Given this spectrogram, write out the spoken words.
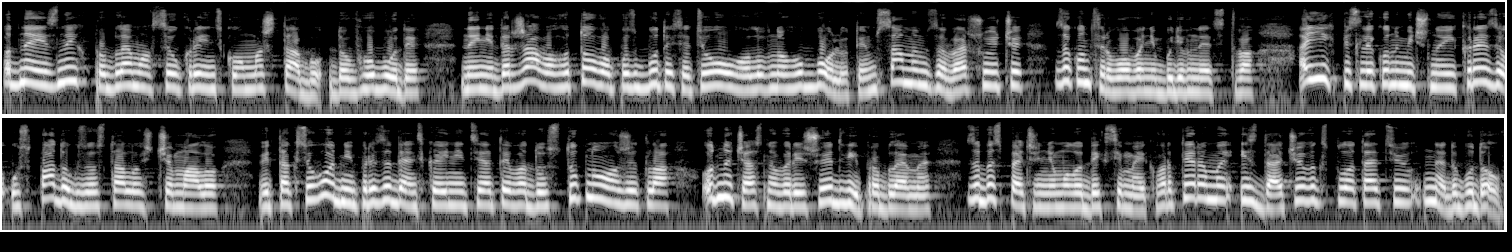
Одне із них проблема всеукраїнського масштабу довгобуди. Нині держава готова позбутися цього головного болю, тим самим завершуючи законсервовані будівництва. А їх після економічної кризи у спадок зосталось чимало. Відтак сьогодні президентська ініціатива доступного житла одночасно вирішує дві проблеми: забезпечення молодих сімей квартирами і здачею в експлуатацію недобудов.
